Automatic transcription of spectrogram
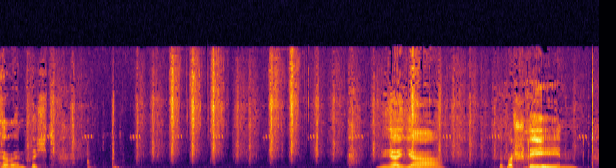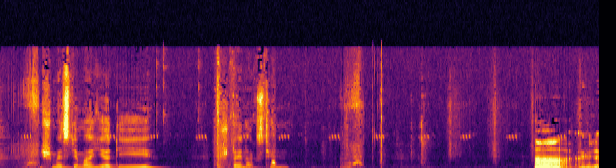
hereinbricht. Ja, ja. Bleib mal stehen. Ich schmeiß dir mal hier die Steinaxt hin. Ah, eine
